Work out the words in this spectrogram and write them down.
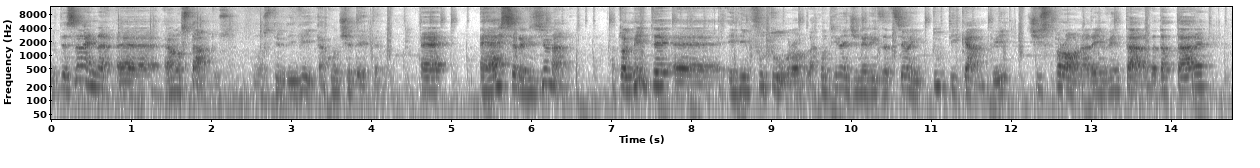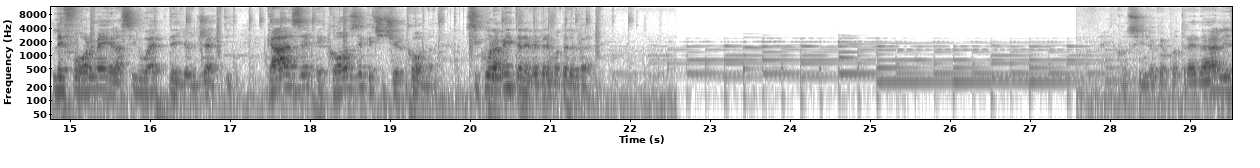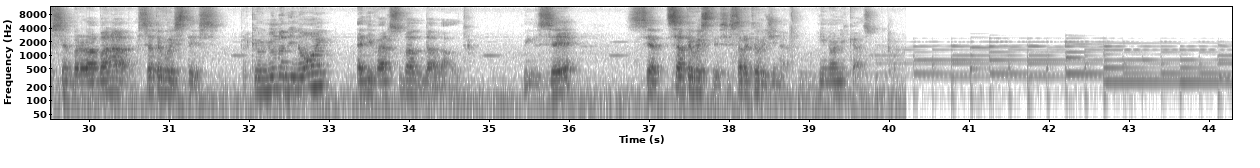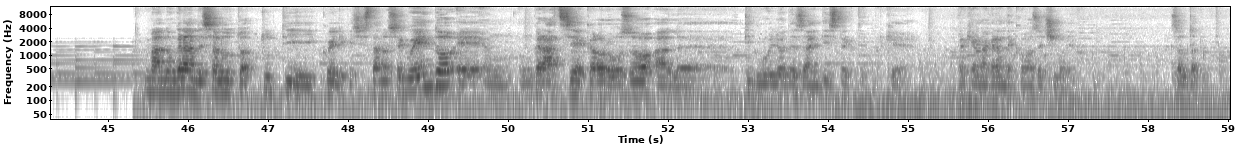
Il design è, uno status, uno stile di vita, concedetemelo, è, è essere visionari. Attualmente eh, ed in futuro la continua ingegnerizzazione in tutti i campi ci sprona a reinventare, ad adattare le forme e la silhouette degli oggetti, case e cose che ci circondano. Sicuramente ne vedremo delle belle. Consiglio che potrei dargli sembrerà banale, siate voi stessi, perché ognuno di noi è diverso da, dall'altro. Quindi se siate voi stessi, sarete originali, in ogni caso. Mando un grande saluto a tutti quelli che ci stanno seguendo e un, un grazie caloroso al eh, Tiguglio Design District perché, perché è una grande cosa e ci voleva. Saluto a tutti.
